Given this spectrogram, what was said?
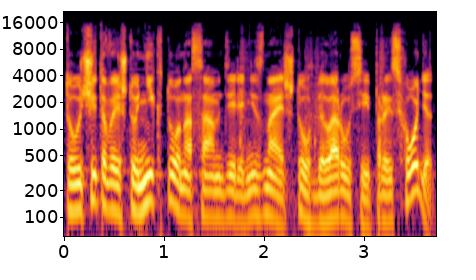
то учитывая, что никто на самом деле не знает, что в Белоруссии происходит,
